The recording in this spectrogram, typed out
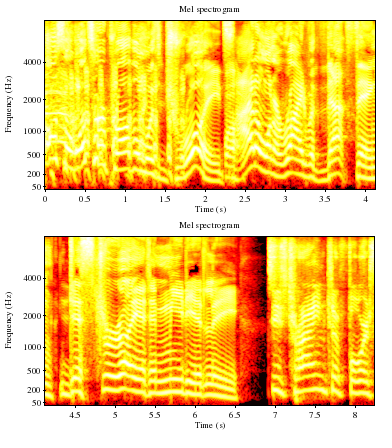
Also, what's her problem with droids? I don't want to ride with that thing. Destroy it immediately. She's trying to force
